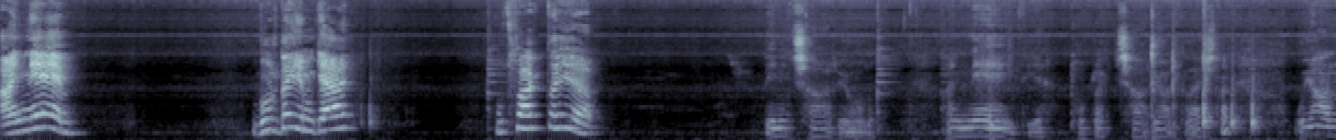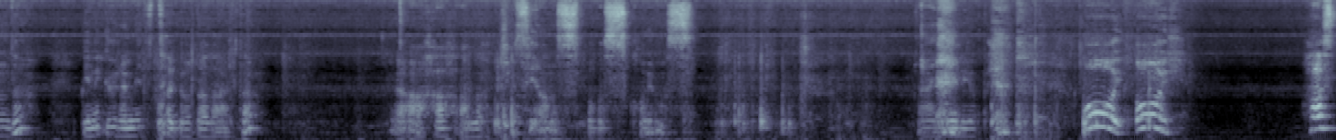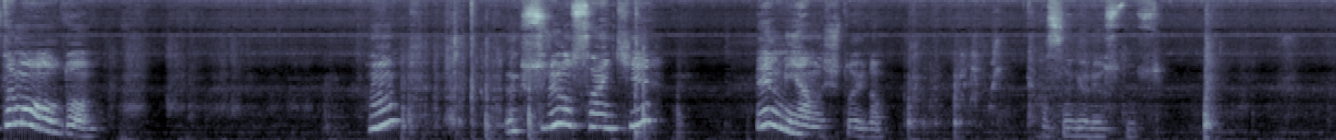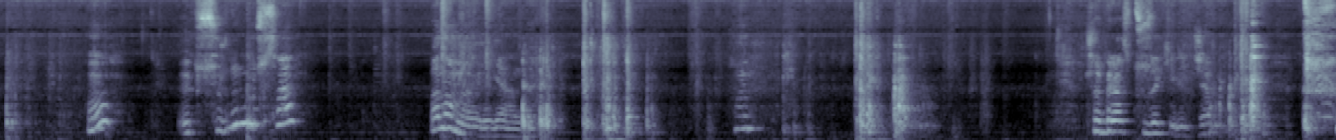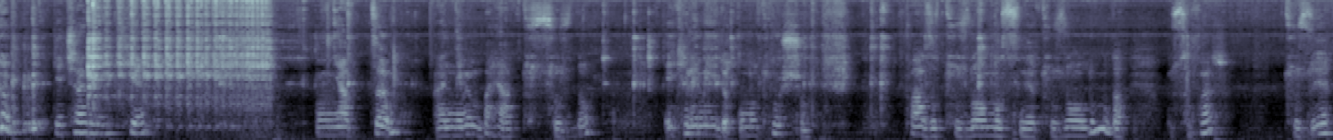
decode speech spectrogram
Annem. Buradayım gel. Mutfaktayım. Beni çağırıyor oğlum. Anne diye toprak çağırıyor arkadaşlar. Uyandı. Beni göremedi tabi odalarda. Aha Allah kimse yalnız babası koymasın. Yani geliyor. Oy oy. Hasta mı oldun? Hı? Öksürüyorsun sanki. Ben mi yanlış duydum? Kafasını görüyorsunuz. Hı? Öksürdün mü sen? Bana mı öyle geldi? Hı? Şöyle biraz tuz ekleyeceğim. Geçen günkü yaptığım annemin bayağı tuzsuzdu. Eklemeyi de unutmuşum. Fazla tuzlu olmasın diye tuzlu oldu mu da bu sefer tuzluya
